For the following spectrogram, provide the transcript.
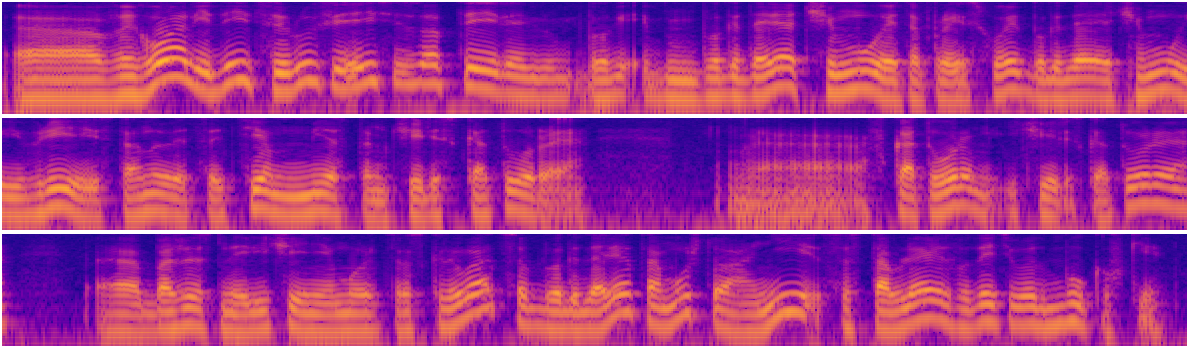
А, Вегуалидей цируфи эйсизотери, благодаря чему это происходит, благодаря чему евреи становятся тем местом, через которое, в котором и через которое божественное речение может раскрываться, благодаря тому, что они составляют вот эти вот буковки –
